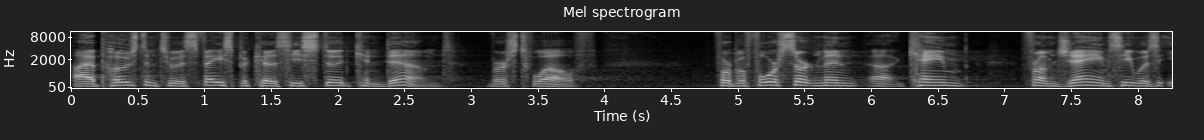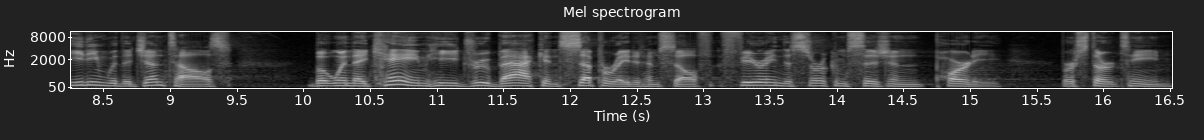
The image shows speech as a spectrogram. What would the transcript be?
I opposed him to his face because he stood condemned. Verse 12. For before certain men uh, came from James, he was eating with the Gentiles. But when they came, he drew back and separated himself, fearing the circumcision party. Verse 13.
